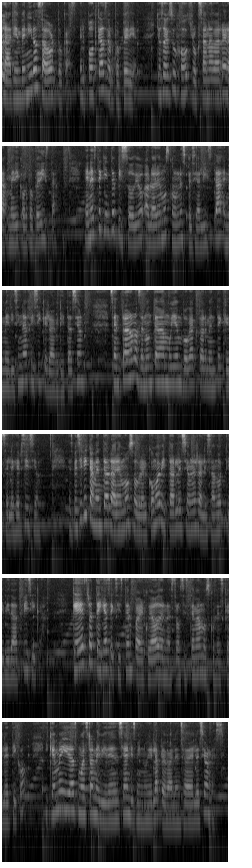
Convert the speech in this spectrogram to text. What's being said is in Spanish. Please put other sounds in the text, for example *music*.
Hola, bienvenidos a Ortocast, el podcast de ortopedia. Yo soy su host Roxana Barrera, médico ortopedista. En este quinto episodio hablaremos con un especialista en medicina física y rehabilitación, centrándonos en un tema muy en boga actualmente que es el ejercicio. Específicamente hablaremos sobre el cómo evitar lesiones realizando actividad física, qué estrategias existen para el cuidado de nuestro sistema musculoesquelético y qué medidas muestran evidencia en disminuir la prevalencia de lesiones.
